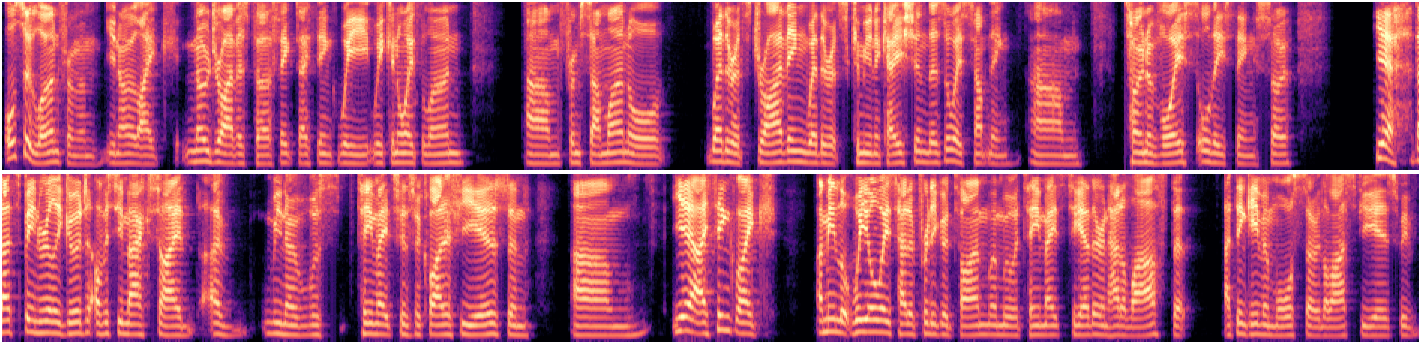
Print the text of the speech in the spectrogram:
also learn from them. You know, like no driver's perfect. I think we we can always learn um, from someone, or whether it's driving, whether it's communication. There's always something. Um, tone of voice, all these things. So yeah, that's been really good. Obviously, Max, I I you know was teammates with for quite a few years, and um, yeah, I think like I mean, look, we always had a pretty good time when we were teammates together and had a laugh, but I think even more so the last few years we've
